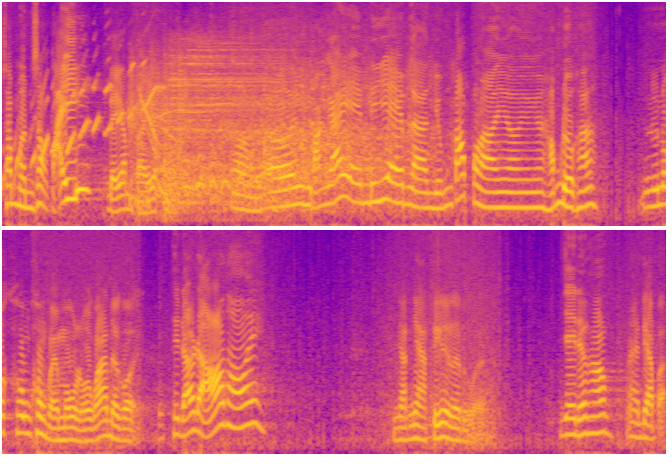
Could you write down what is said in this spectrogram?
Xăm mình sao tẩy? Để em tẩy ạ. Trời ơi bạn gái em đi với em là nhuộm tóc là ờ, không được hả? Nó không không phải màu nổi quá được rồi. Thì đỏ đỏ thôi nhạt nhạt tí là được rồi. Vậy được không? Này đẹp ạ.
